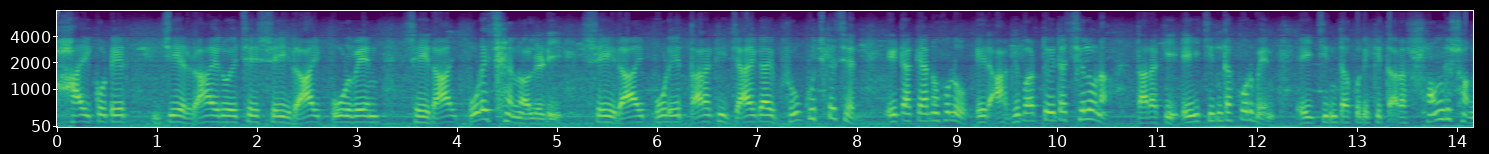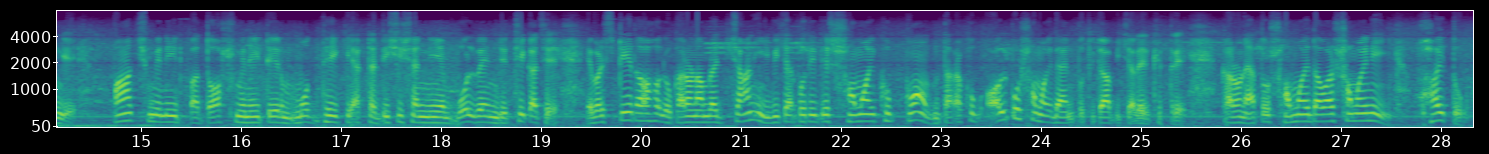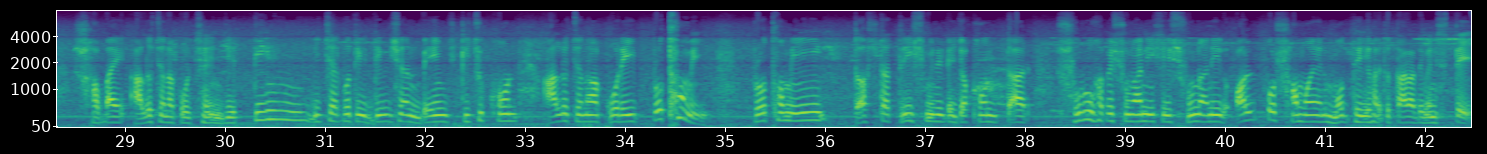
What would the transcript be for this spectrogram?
হাইকোর্টের যে রায় রয়েছে, সেই রায় পড়বেন, সেই রায় পড়েছেন অলরেডি সেই রায় পড়ে তারা কি জায়গায় ভ্রু কুচকেছেন? এটা কেন হলো? এর আগেবার তো এটা ছিল না। তারা কি এই চিন্তা করবেন? এই চিন্তা করে কি তারা সঙ্গে সঙ্গে পাঁচ মিনিট বা দশ মিনিটের মধ্যেই কি একটা ডিসিশন নিয়ে বলবেন যে ঠিক আছে, এবার স্টে দেওয়া হলো। কারণ আমরা জানি বিচারপতিদের সময় খুব কম, তারা খুব অল্প সময় দেন প্রতিটা বিচারের ক্ষেত্রে। কারণ এত সময় দেওয়ার সময় নেই। হয়তো সবাই আলোচনা করছেন যে তিন বিচারপতির ডিভিশন বেঞ্চ কিছুক্ষণ আলোচনা করেই প্রথমেই প্রথমেই দশটা ত্রিশ মিনিটে যখন তার শুরু হবে শুনানি, সেই শুনানির অল্প সময়ের মধ্যেই হয়তো তারা দেবেন স্টে।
